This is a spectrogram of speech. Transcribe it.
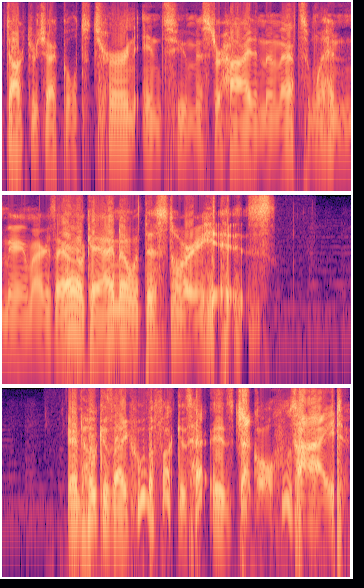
Dr. Jekyll to turn into Mr. Hyde, and then that's when Mary Margaret's like, "Oh, okay, I know what this story is." And Hook is like, "Who the fuck is ha- is Jekyll? Who's Hyde?"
